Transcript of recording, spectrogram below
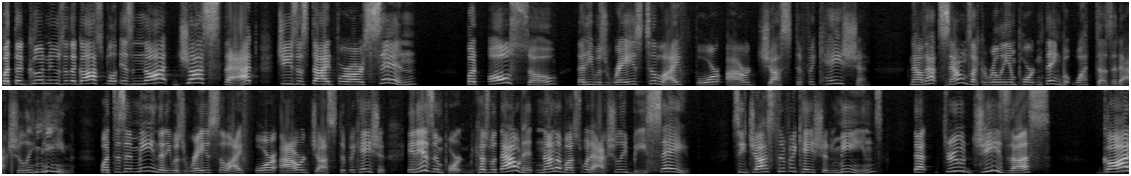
But the good news of the gospel is not just that Jesus died for our sin, but also that he was raised to life for our justification. Now, that sounds like a really important thing, but what does it actually mean? What does it mean that he was raised to life for our justification? It is important because without it, none of us would actually be saved. See, justification means that through Jesus, God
